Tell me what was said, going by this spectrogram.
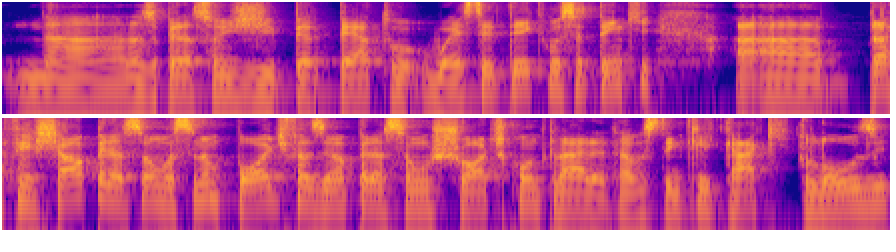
na nas operações de perpétuo USDT é que você tem que, para fechar a operação, você não pode fazer uma operação short contrária, tá? Você tem que clicar aqui close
